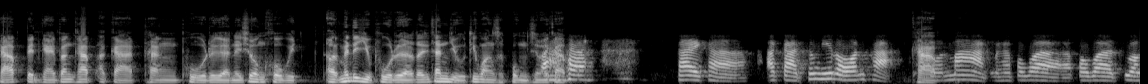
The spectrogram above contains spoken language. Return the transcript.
ครับ เป็นไงบ้างครับ อากาศทางภูเรือในช่วงโควิดเออไม่ได้อยู่ภูเรือตอนนี้ท่านอยู่ที่วังสะพุงใช่ไหมครับใช่ค่ะ อากาศช่วงนี้ร้อนค่ะร้อนมากนะคะเพราะว่าเพราะว่าช่วง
